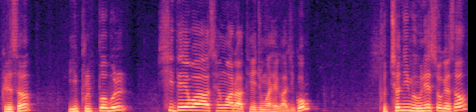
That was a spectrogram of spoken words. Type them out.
그래서 이 불법을 시대화 생활화 대중화 해 가지고 부처님의 은혜 속에서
